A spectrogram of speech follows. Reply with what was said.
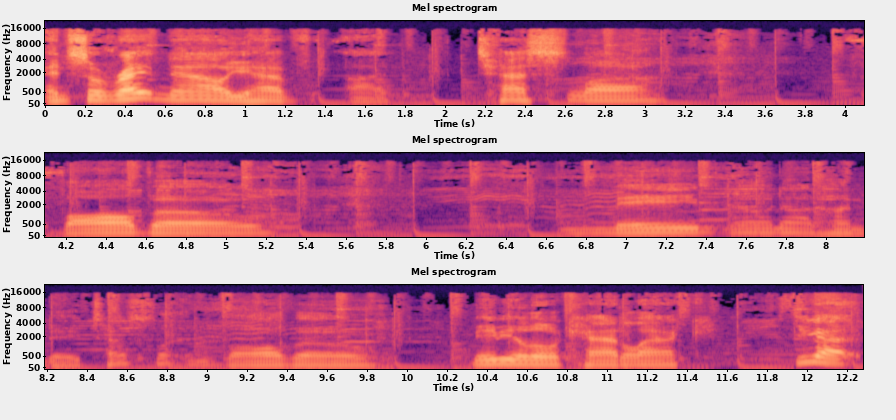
And so right now you have uh, Tesla, Volvo, maybe no, not Hyundai, Tesla and Volvo, maybe a little Cadillac. You got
